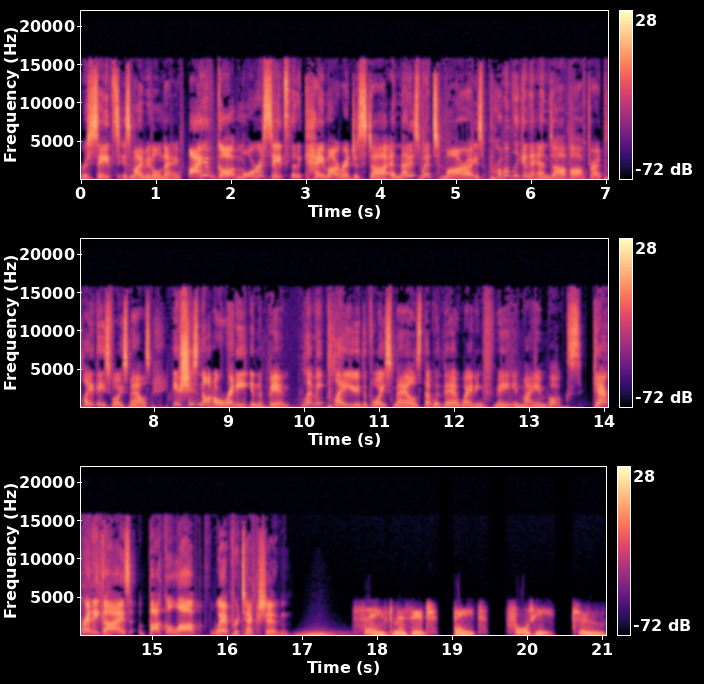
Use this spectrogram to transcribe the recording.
Receipts is my middle name. I have got more receipts than a Kmart register, and that is where Tamara is probably going to end up after I play these voicemails, if she's not already in the bin. Let me play you the voicemails that were there waiting for me in my inbox. Get ready, guys. Buckle up. Wear protection. Saved message 8:42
